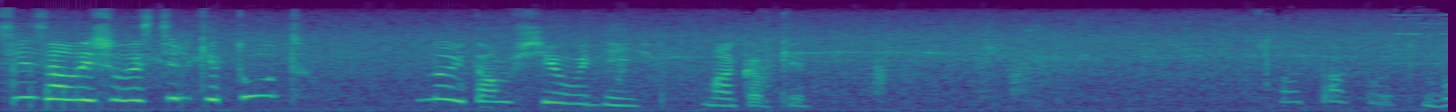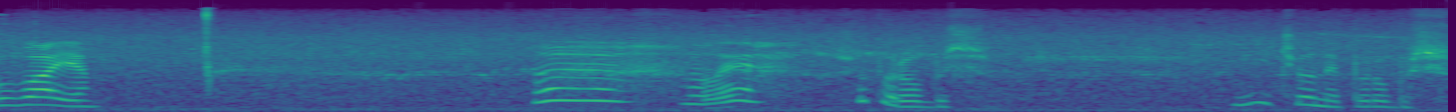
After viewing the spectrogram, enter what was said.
всі залишились тільки тут. Ну і там ще в одній маковці. Отак от буває. А, але що поробиш? Нічого не поробиш.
